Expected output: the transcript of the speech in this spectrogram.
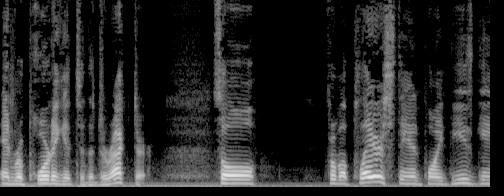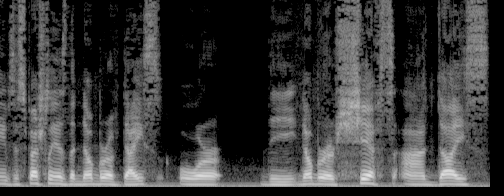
and reporting it to the director. So from a player standpoint, these games, especially as the number of dice or the number of shifts on dice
